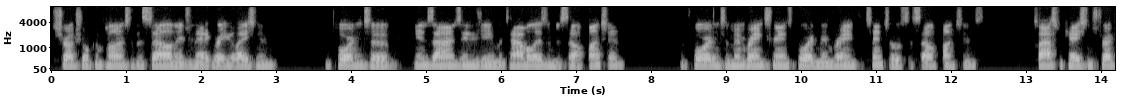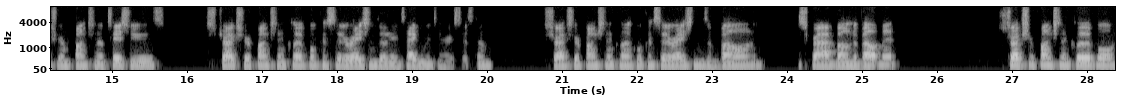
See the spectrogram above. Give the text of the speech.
structural components of the cell and their genetic regulation, importance of enzymes, energy, and metabolism to cell function, importance of membrane transport and membrane potentials to cell functions, classification, structure, and function of tissues, structure, function, and clinical considerations of the integumentary system, structure, function, and clinical considerations of bone, describe bone development, structure, function, and clinical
